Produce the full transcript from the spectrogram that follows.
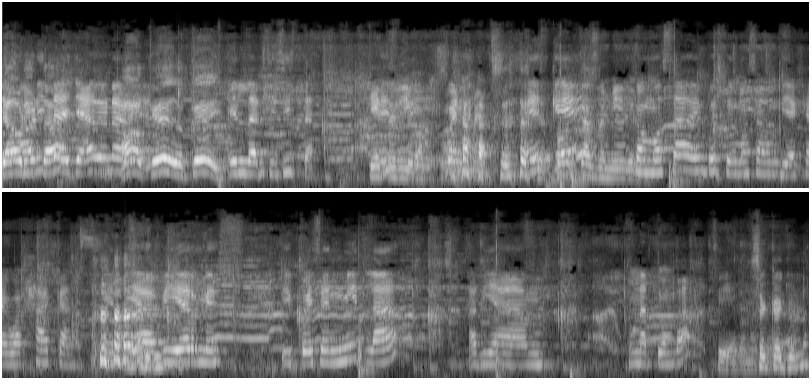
¿Ya ahorita? Ahorita ya de una Ah, vez. ok, ok. El narcisista. ¿Qué te Este, digo? Bueno, es que Podcast de mí, de mí. como saben, pues fuimos a un viaje a Oaxaca el día viernes y pues en Mitla había una tumba. Sí, era una Se cayó una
